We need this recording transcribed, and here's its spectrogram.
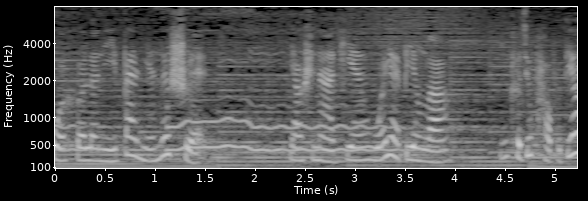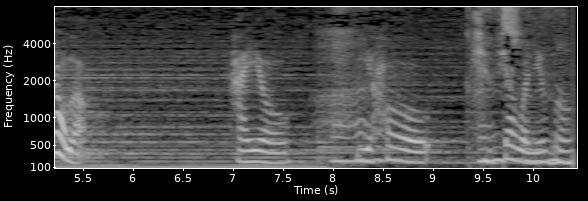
我喝了你半年的水，要是哪天我也病了。”你可就跑不掉了。还有，以后请叫我柠檬。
